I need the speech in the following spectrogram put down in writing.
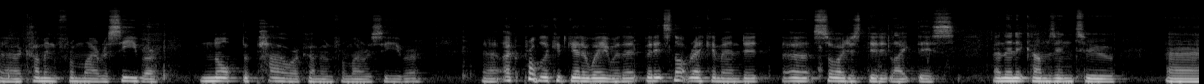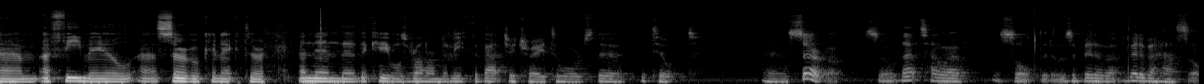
uh, coming from my receiver, not the power coming from my receiver. Uh, I probably could get away with it, but it's not recommended, uh, so I just did it like this. And then it comes into um, a female uh, servo connector, and then the, the cables run underneath the battery tray towards the, the tilt uh, servo. So that's how I've solved it. It was a bit of a bit of a hassle.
